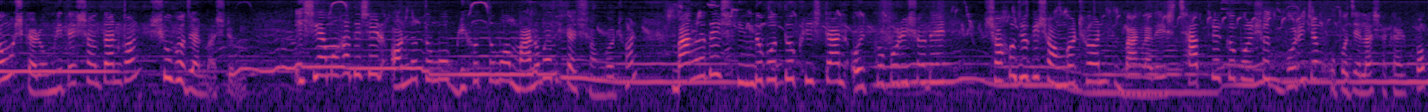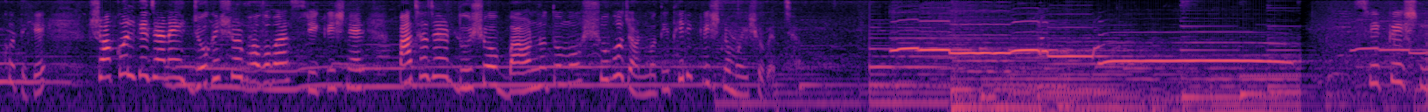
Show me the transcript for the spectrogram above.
নমস্কার, অমৃতের সন্তানগণ, শুভ জন্মাষ্টমী। এশিয়া মহাদেশের অন্যতম বৃহত্তম মানবাধিকার সংগঠন, বাংলাদেশ হিন্দু বৌদ্ধ খ্রিস্টান ঐক্য পরিষদের সহযোগী সংগঠন, বাংলাদেশ ছাত্র ঐক্য পরিষদ বরিজম উপজেলা শাখার পক্ষ থেকে সকলকে জানাই যোগেশ্বর ভগবান শ্রীকৃষ্ণের পাঁচ হাজার দুশো বাউন্নতম শুভ জন্মতিথির কৃষ্ণময়ী শুভেচ্ছা। শ্রীকৃষ্ণ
